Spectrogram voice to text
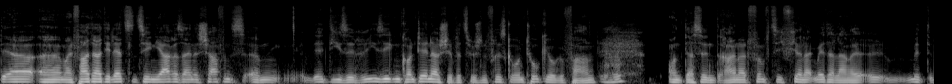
Der, äh, mein Vater hat die letzten zehn Jahre seines Schaffens ähm, diese riesigen Containerschiffe zwischen Frisco und Tokio gefahren. Mhm. Und das sind 350, 400 Meter lange, äh, mit,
